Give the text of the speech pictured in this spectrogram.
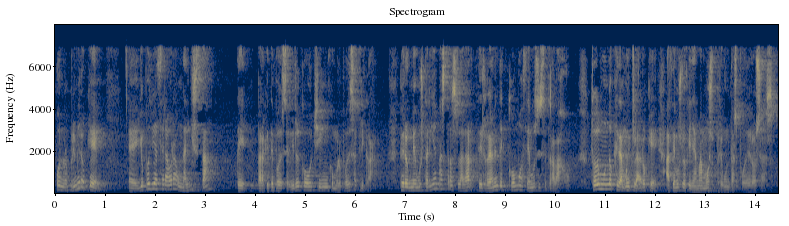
Bueno, lo primero que eh, yo podría hacer ahora una lista de para qué te puede servir el coaching, cómo lo puedes aplicar. Pero me gustaría más trasladarte realmente cómo hacemos este trabajo. Todo el mundo queda muy claro que hacemos lo que llamamos preguntas poderosas.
